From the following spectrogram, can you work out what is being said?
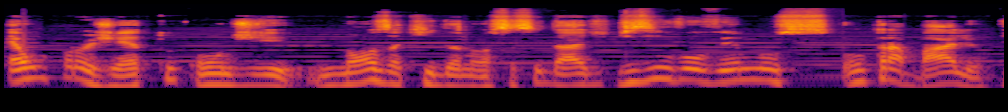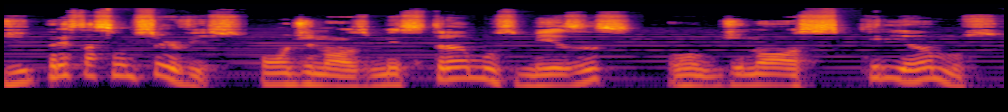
é um projeto onde nós aqui da nossa cidade desenvolvemos um trabalho de prestação de serviço, onde nós mestramos mesas, onde nós criamos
